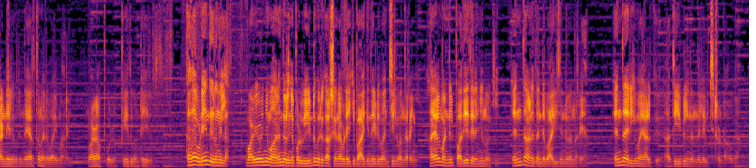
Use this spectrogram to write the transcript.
കണ്ണിൽ ഒരു നേർത്ത നനവായി മാറി. മഴ അപ്പോഴും പെയ്തുകൊണ്ടേയിരുന്നു. കഥ അവിടെയും തീർന്നില്ല. മഴയൊഴിഞ്ഞ് മാനം തെളിഞ്ഞപ്പോൾ വീണ്ടും ഒരു കർഷകൻ അവിടേക്ക് ഭാഗ്യം തേടി വഞ്ചിയിൽ വന്നിറങ്ങി. അയാൾ മണ്ണിൽ പതിയെ തിരഞ്ഞു നോക്കി. എന്താണ് തന്റെ ഭാഗ്യചിഹ്നമെന്നറിയാൻ എന്തായിരിക്കും അയാൾക്ക് ആ ദ്വീപിൽ നിന്ന് ലഭിച്ചിട്ടുണ്ടാവുക?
